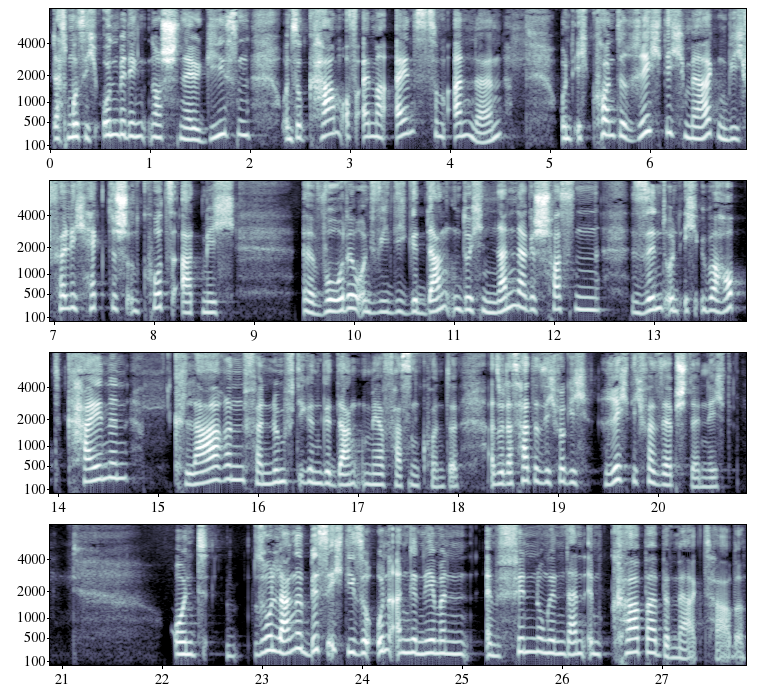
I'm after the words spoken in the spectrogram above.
Das muss ich unbedingt noch schnell gießen. Und so kam auf einmal eins zum anderen. Und ich konnte richtig merken, wie ich völlig hektisch und kurzatmig äh, wurde und wie die Gedanken durcheinander geschossen sind und ich überhaupt keinen klaren, vernünftigen Gedanken mehr fassen konnte. Also das hatte sich wirklich richtig verselbstständigt. Und so lange, bis ich diese unangenehmen Empfindungen dann im Körper bemerkt habe.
